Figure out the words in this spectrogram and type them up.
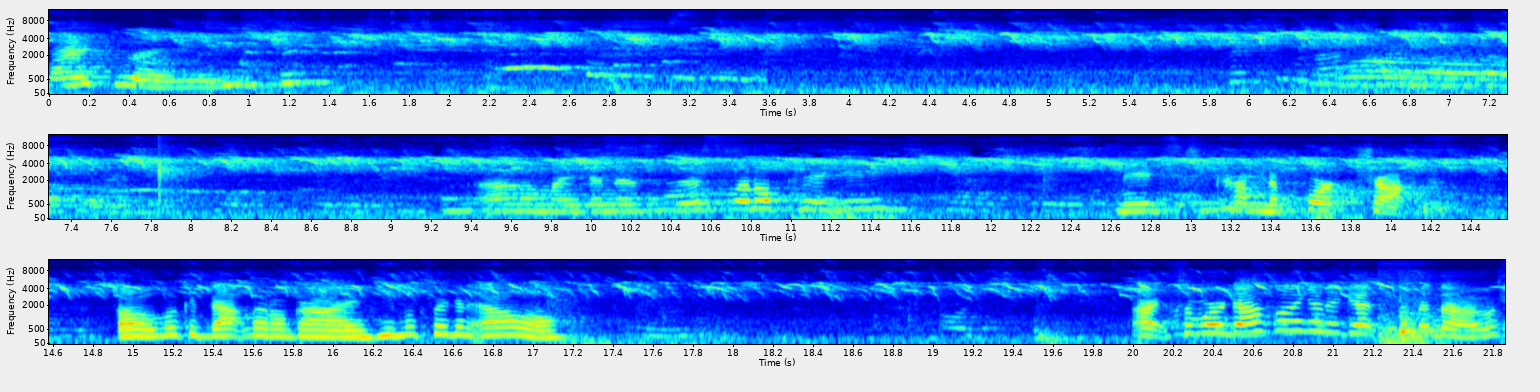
Micro. Oh my goodness, this little piggy needs to come to pork chop. Oh, look at that little guy. He looks like an owl. All right, so we're definitely gonna get some of those.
